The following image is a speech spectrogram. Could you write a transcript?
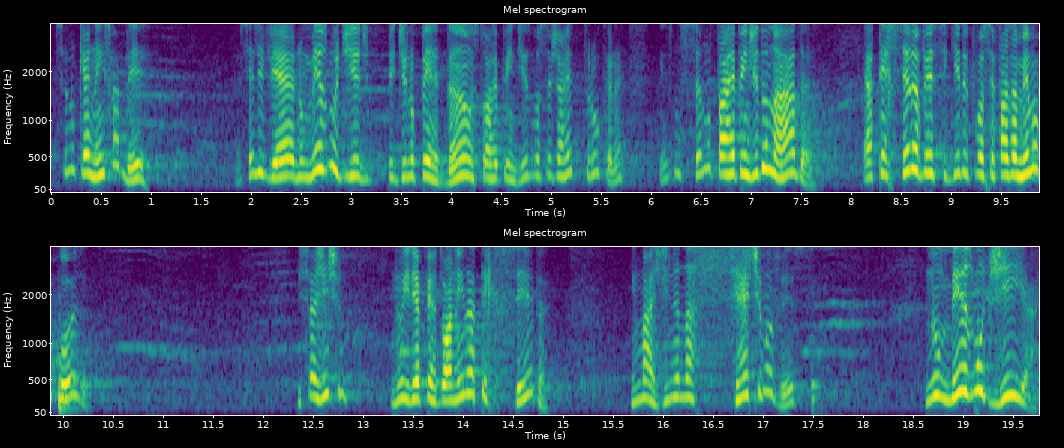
você não quer nem saber. Se ele vier no mesmo dia pedindo perdão, estou arrependido, você já retruca, né? Você não está arrependido nada. É a terceira vez seguida que você faz a mesma coisa. E se a gente não iria perdoar nem na terceira, imagina na sétima vez, no mesmo dia.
